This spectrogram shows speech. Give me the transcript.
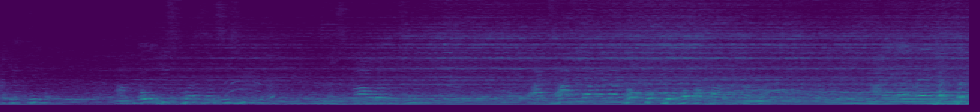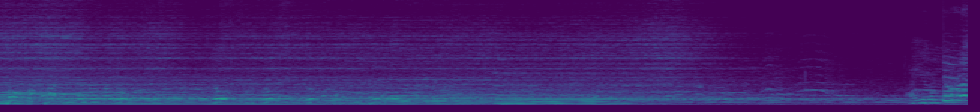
I can feel it. I know his presence is here. His power is here. I tell you, I know, go, go, go, Are you ready?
